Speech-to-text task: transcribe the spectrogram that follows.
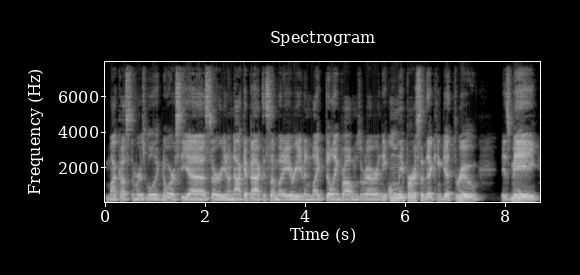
my customers will ignore CS or you know not get back to somebody or even like billing problems or whatever, and the only person that can get through is me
